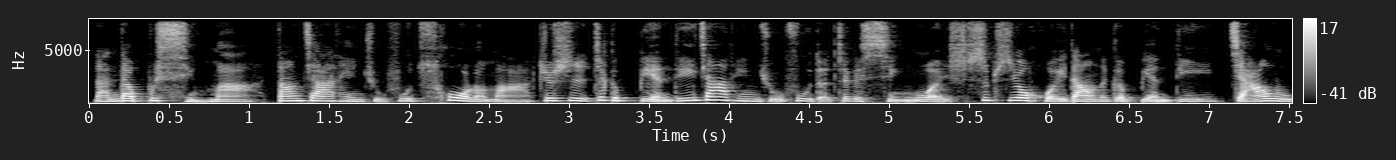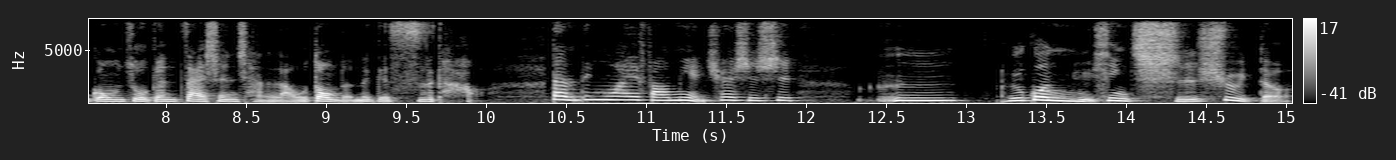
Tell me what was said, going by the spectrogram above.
难道不行吗？当家庭主妇错了吗？就是这个贬低家庭主妇的这个行为，是不是又回到那个贬低家务工作跟再生产劳动的那个思考？但另外一方面，确实是，嗯，如果女性持续的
